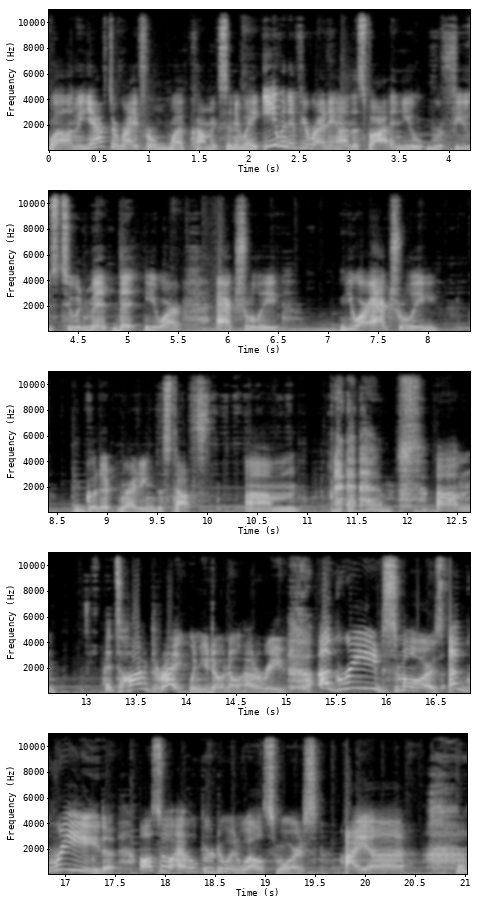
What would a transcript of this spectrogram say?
Well, I mean, you have to write for webcomics anyway. Even if you're writing on the spot and you refuse to admit that you are actually you are actually good at writing the stuff. Um, um, it's hard to write when you don't know how to read. Agreed, S'mores. Agreed. Also, I hope you're doing well, S'mores. I uh,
